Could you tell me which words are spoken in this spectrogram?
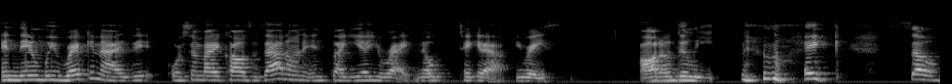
And then we recognize it or somebody calls us out on it and it's like, yeah, you're right. Nope, take it out. Erase. Auto delete. like so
